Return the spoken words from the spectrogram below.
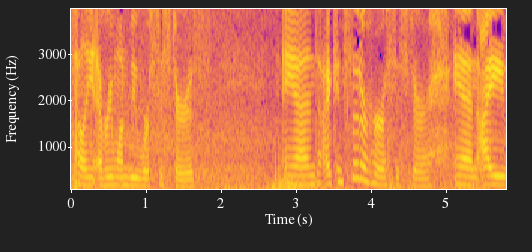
telling everyone we were sisters and I consider her a sister, and I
